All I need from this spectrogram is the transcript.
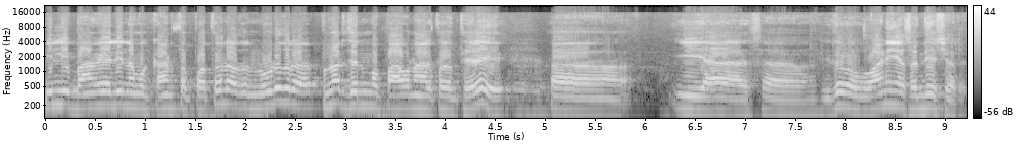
ಇಲ್ಲಿ ಬಾವಿಯಲ್ಲಿ ನಮಗೆ ಕಾಣ್ತಪ್ಪ ಅಂತಂದ್ರೆ ಅದನ್ನು ನೋಡಿದ್ರೆ ಪುನರ್ಜನ್ಮ ಪಾವನ ಆಗ್ತದೆ ಹೇಳಿ ಈ ಇದು ವಾಣಿಯ ಸಂದೇಶ ರೀ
